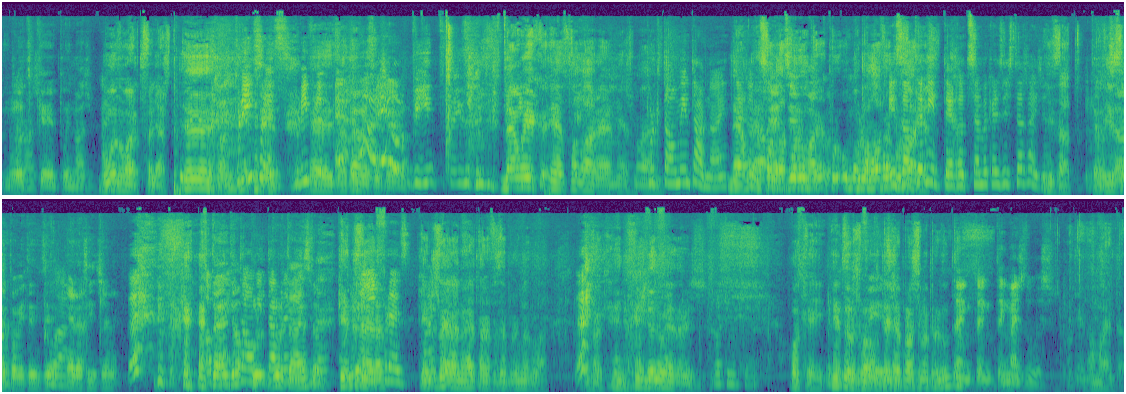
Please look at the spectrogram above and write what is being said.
no outro Pleonasmo. que é pleonasmo. Boa, Duarte, falhaste. Perífera! Perífera! É, É. É um é, é beat! não, é, é de falar a mesma. Porque está a aumentar, não é? Não, Terra é de falar samba. dizer por, uma por uma palavra por Exatamente, terra de samba quer dizer esteveja. Exato. Podia só ser. para mim tem de dizer, Claro. era Rio de Janeiro. Ok, Portanto, está a aumentar por- na portanto, mesma. Quem nos dera, não é? Estar a fazer programa de lá. Ainda não é hoje. Ok, então João, tens a próxima pergunta? Tenho, tenho, tenho mais duas. Ok, vamos lá então.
